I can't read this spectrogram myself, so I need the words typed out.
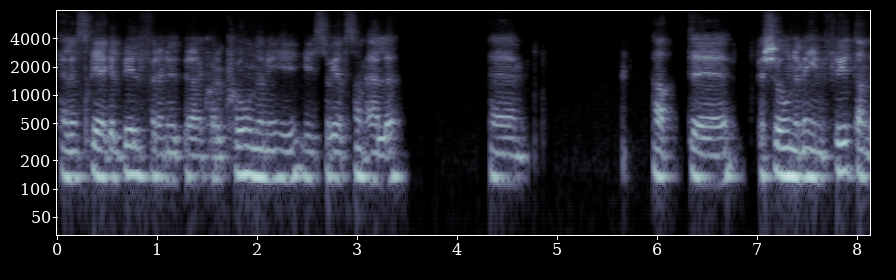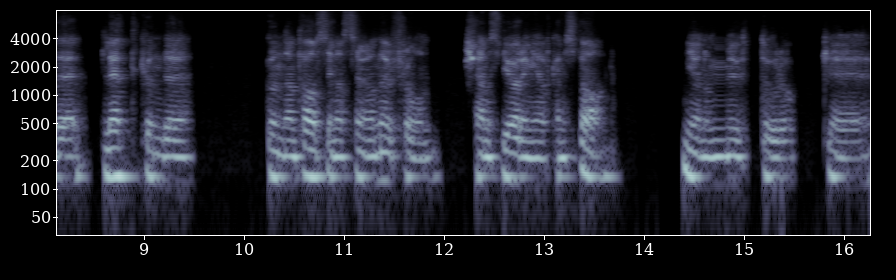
eller en spegelbild för den utbredda korruptionen i, i Sovjetsamhället. Eh, att eh, personer med inflytande lätt kunde undanta sina söner från tjänstgöring i Afghanistan genom mutor och eh,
